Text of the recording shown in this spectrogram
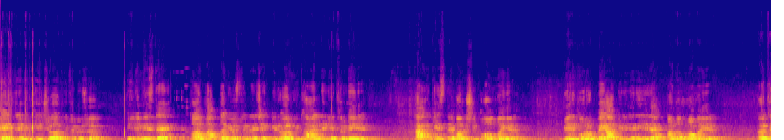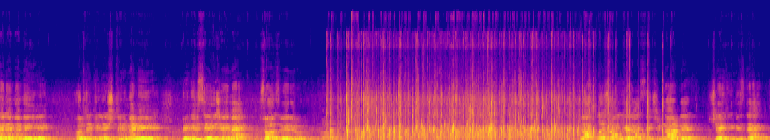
Edremit İlçe Örgütümüzü ilimizde parmakla gösterilecek bir örgüt haline getirmeyi, herkesle barışık olmayı, bir grup veya birileriyle anılmamayı, ötelememeyi, ötekileştirmemeyi benimseyeceğime söz veriyorum. Yaklaşan yerel seçimlerde şehrimizde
